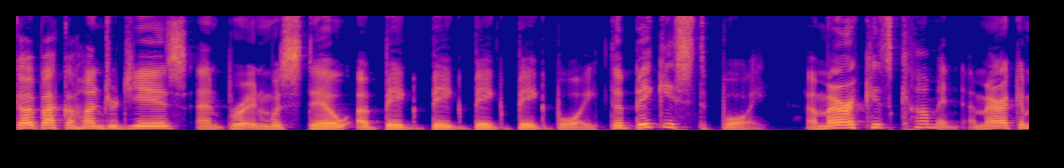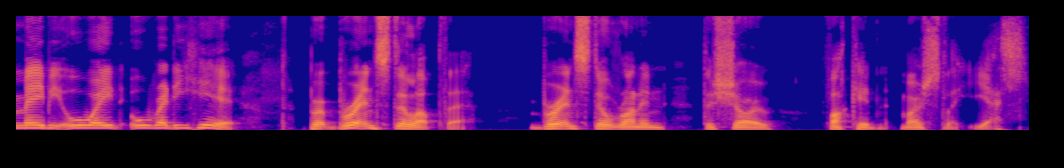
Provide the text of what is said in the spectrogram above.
Go back a hundred years, and Britain was still a big, big, big, big boy. The biggest boy. America's coming. America may be already here, but Britain's still up there. Britain's still running the show, fucking mostly. Yes.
